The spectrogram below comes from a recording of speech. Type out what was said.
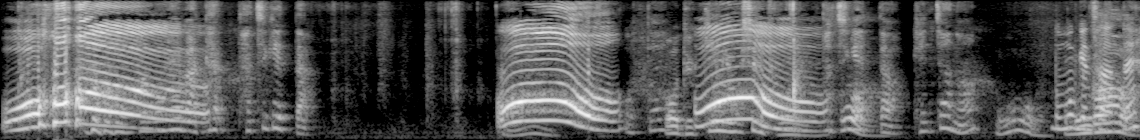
오. 다, 다치겠다. 오. 어때? 어, 느낌이 확실히 오. 좋아요. 다치겠다. 괜찮아? 오, 너무 뭔가 괜찮은데?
